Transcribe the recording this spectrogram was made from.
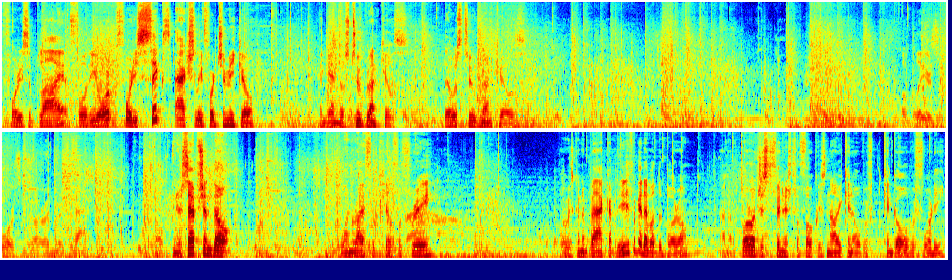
40 supply for the Orc. 46 actually for Chaemiko. Again, those two grunt kills. Those two grunt kills. A player's forces are under attack. Oh, interception though. One rifle kill for free. Always gonna back up. Did you forget about the burrow? I know. burrow just finished for focus. Now he can over can go over 40.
